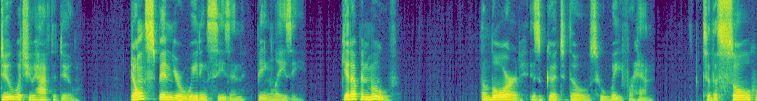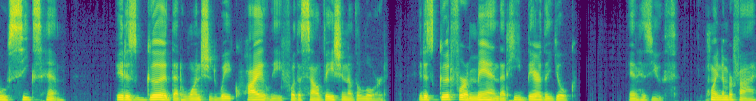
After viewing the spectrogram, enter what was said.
do what you have to do. Don't spend your waiting season being lazy. Get up and move. The Lord is good to those who wait for him, to the soul who seeks him. It is good that one should wait quietly for the salvation of the Lord. It is good for a man that he bear the yoke in his youth. Point number five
